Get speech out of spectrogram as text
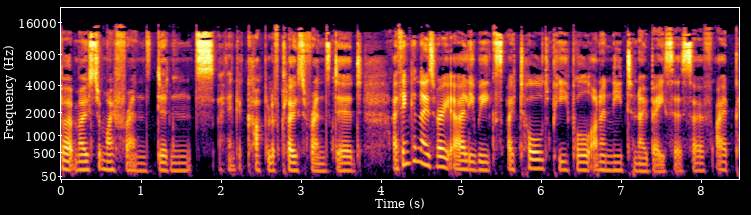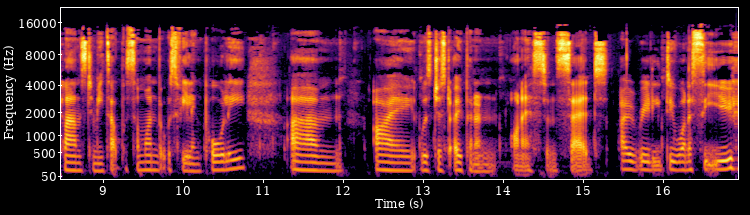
but most of my friends didn't. I think a couple of close friends did. I think in those very early weeks, I told people on a need to know basis. So if I had plans to meet up with someone but was feeling poorly, um, I was just open and honest and said, I really do want to see you,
